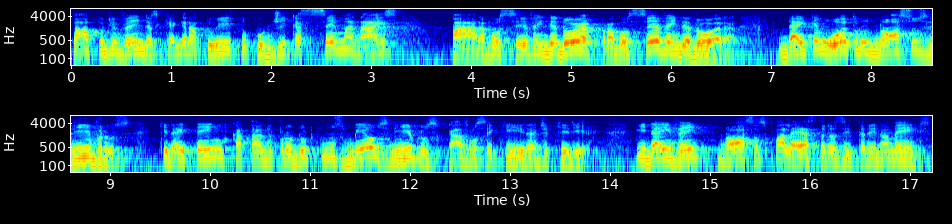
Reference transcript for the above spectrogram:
Papo de Vendas, que é gratuito, com dicas semanais para você vendedor, para você vendedora. Daí tem o outro, Nossos Livros, que daí tem o catálogo de produto com os meus livros, caso você queira adquirir. E daí vem nossas palestras e treinamentos.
